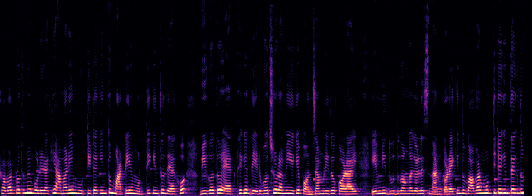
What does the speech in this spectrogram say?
সবার প্রথমে বলে রাখি, আমার এই মূর্তিটা কিন্তু মাটির মূর্তি। কিন্তু দেখো, বিগত এক থেকে দেড় বছর আমি একে পঞ্চামৃত করাই, এমনি দুধ গঙ্গা জলে স্নান করাই। কিন্তু বাবার মূর্তিটা কিন্তু একদম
